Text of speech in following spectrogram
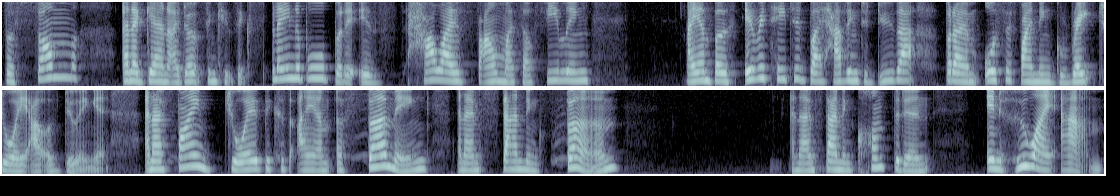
for some, and again, I don't think it's explainable, but it is how I've found myself feeling. I am both irritated by having to do that, but I am also finding great joy out of doing it. And I find joy because I am affirming and I'm standing firm and I'm standing confident in who I am.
